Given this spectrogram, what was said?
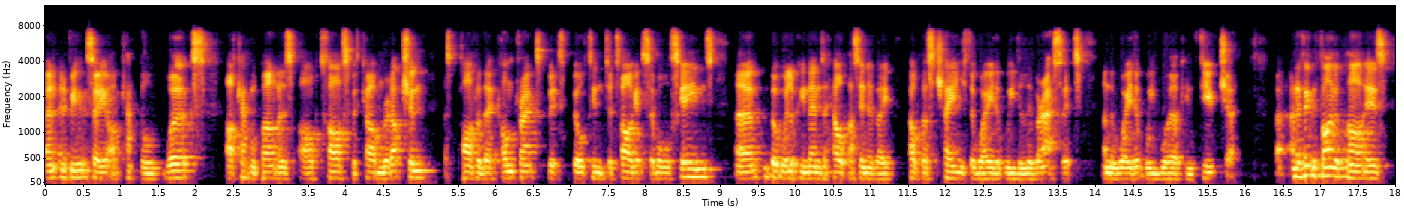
And, and if we say our capital works, our capital partners are tasked with carbon reduction as part of their contracts. It's built into targets of all schemes, um, but we're looking then to help us innovate, help us change the way that we deliver assets and the way that we work in future. Uh, and I think the final part is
